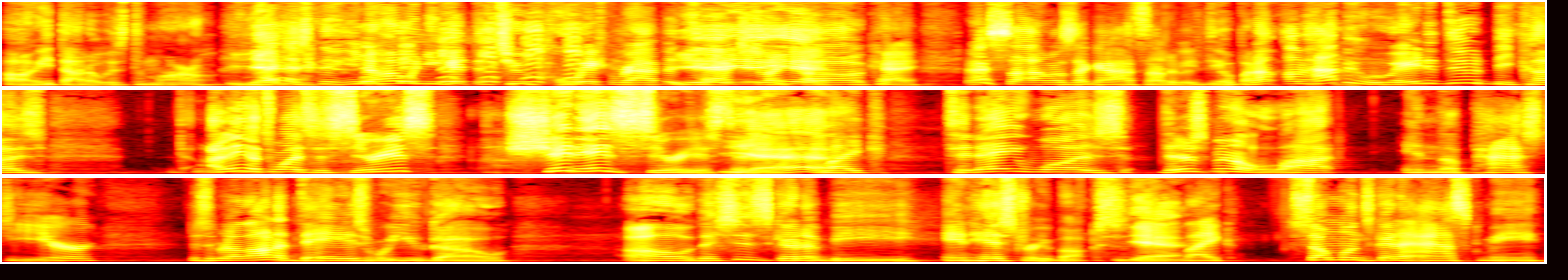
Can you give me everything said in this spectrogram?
Oh, he thought it was tomorrow. Yeah. I just knew, you know how when you get the two quick rapid Yeah, texts, yeah, you're like, yeah. oh, okay. And I saw it and I was like, ah, it's not a big deal. But I'm, I'm happy we waited, dude, because I think that's why this is serious. Shit is serious today. Yeah. Like today was there's been a lot in the past year. There's been a lot of days where you go, "Oh, this is going to be in history books." Yeah. Like someone's going to ask me,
